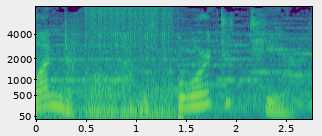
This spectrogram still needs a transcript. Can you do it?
Wonderful. I was bored to tears.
